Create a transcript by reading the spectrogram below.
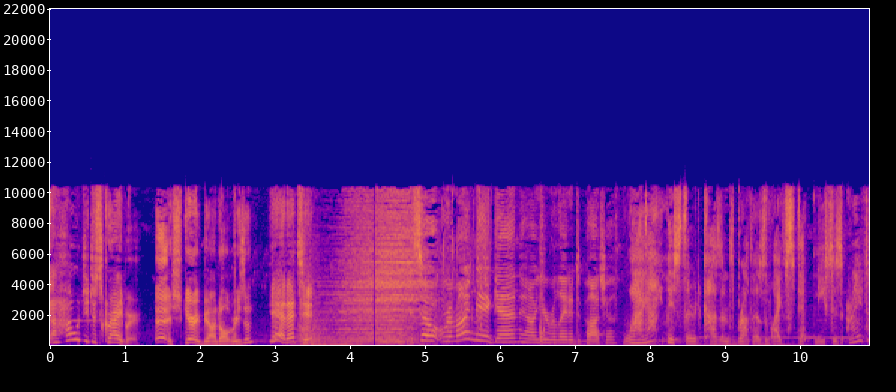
uh, how would you describe her? Hey, scary beyond all reason. Yeah, that's it. So, remind me again how you're related to Pacha. Why, I'm his third cousin's brother's wife's step-niece's great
